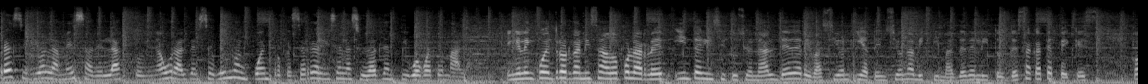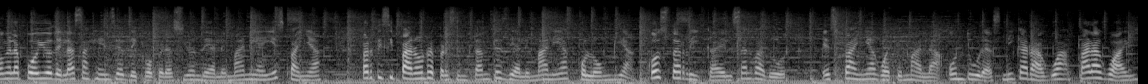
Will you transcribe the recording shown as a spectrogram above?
presidió la mesa del acto inaugural del segundo encuentro que se realiza en la ciudad de Antigua Guatemala. En el encuentro organizado por la Red Interinstitucional de Derivación y Atención a Víctimas de Delitos de Zacatepeques, con el apoyo de las agencias de cooperación de Alemania y España, participaron representantes de Alemania, Colombia, Costa Rica, El Salvador, España, Guatemala, Honduras, Nicaragua, Paraguay,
